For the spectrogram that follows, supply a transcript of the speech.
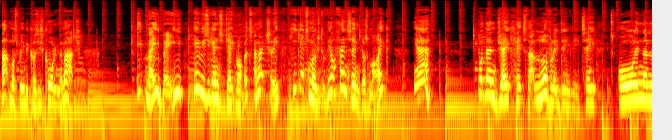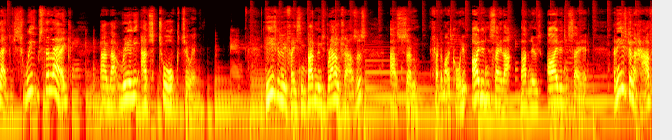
that must be because he's calling the match. It may be. Here he's against Jake Roberts, and actually, he gets most of the offense in, does Mike? Yeah. But then Jake hits that lovely DDT. It's all in the leg. He sweeps the leg, and that really adds torque to it. He's going to be facing Bad News Brown Trousers, as um, a friend of mine called him. I didn't say that. Bad news. I didn't say it. And he's going to have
